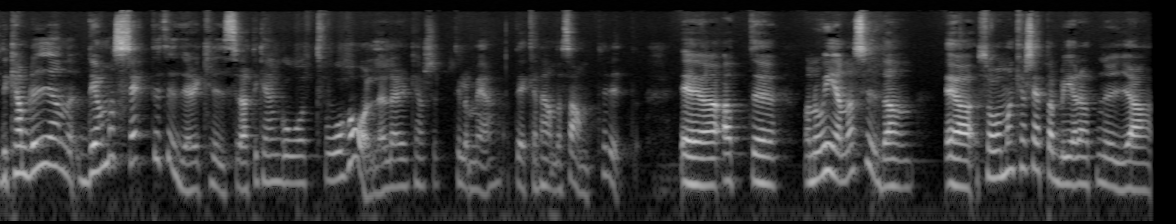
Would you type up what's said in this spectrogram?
det kan bli en, det har man sett i tidigare kriser, att det kan gå åt två håll, eller kanske till och med att det kan hända samtidigt. Eh, att eh, man å ena sidan Eh, så har man kanske etablerat nya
